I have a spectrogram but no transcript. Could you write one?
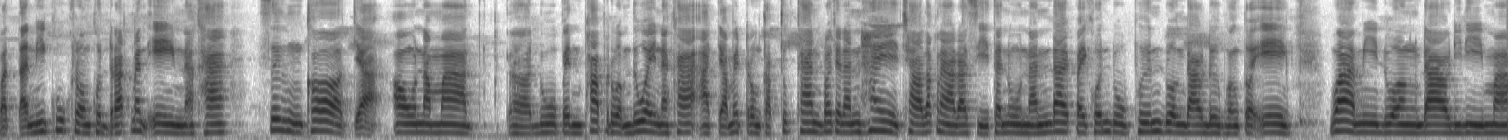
ปัตตานีคู่ครองคนรักนั่นเองนะคะ ซึ่งก็จะเอานำมา ดูเป็นภาพรวมด้วยนะคะ อาจจะไม่ตรงกับทุกท่าน เพราะฉะนั้นให้ชาวลัคนาราศีธนูนั้นได้ไปค้นดูพื้นดวงดาวเดิมของตัวเอง ว่ามีดวงดาวดีๆ มา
